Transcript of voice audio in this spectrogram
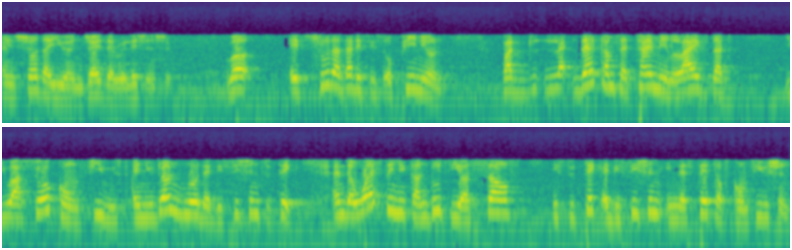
ensure that you enjoy the relationship. Well, it's true that that is his opinion, but there comes a time in life that you are so confused and you don't know the decision to take. And the worst thing you can do to yourself is to take a decision in a state of confusion.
